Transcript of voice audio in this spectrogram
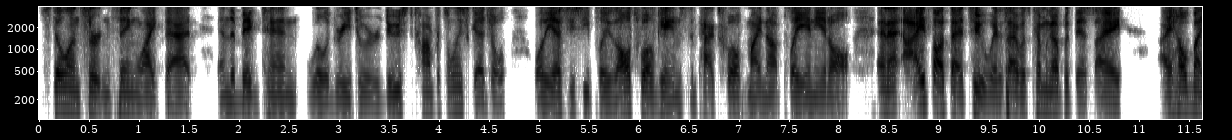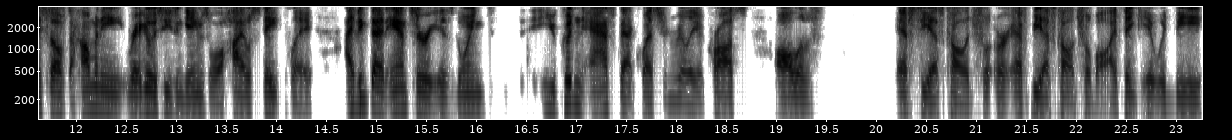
still uncertain thing like that and the Big Ten will agree to a reduced conference only schedule while the SEC plays all 12 games. and The Pac 12 might not play any at all. And I, I thought that too. As I was coming up with this, I, I held myself to how many regular season games will Ohio State play. I think that answer is going to, you couldn't ask that question really across all of FCS college or FBS college football. I think it would be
